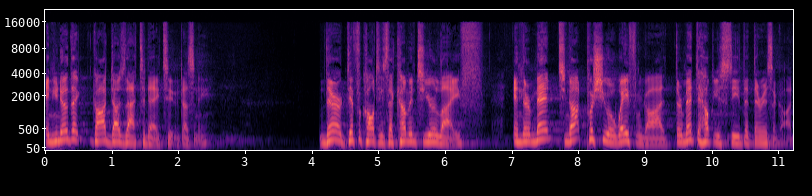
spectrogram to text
And you know that God does that today too, doesn't he? There are difficulties that come into your life and they're meant to not push you away from God, they're meant to help you see that there is a God.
